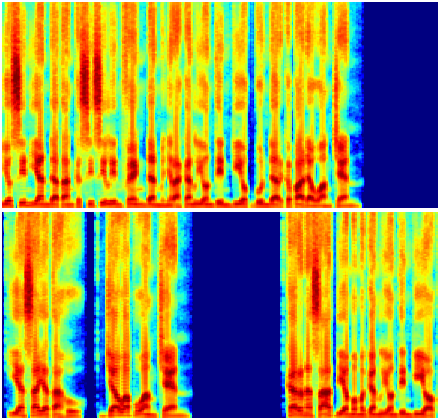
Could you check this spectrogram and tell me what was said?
Yosin Yan datang ke sisi Lin Feng dan menyerahkan Liontin Giok bundar kepada Wang Chen. Iya saya tahu, jawab Wang Chen. Karena saat dia memegang Liontin Giok,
